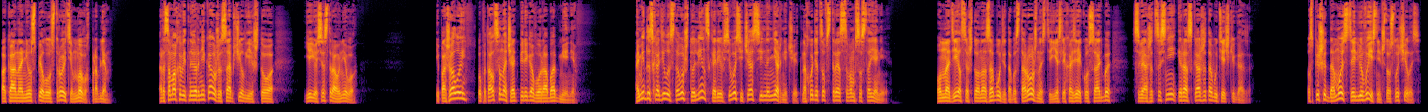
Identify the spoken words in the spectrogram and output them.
Пока она не успела устроить им новых проблем. Росомаха ведь наверняка уже сообщил ей, что ее сестра у него. И, пожалуй, попытался начать переговоры об обмене. Амид исходил из того, что Лин, скорее всего, сейчас сильно нервничает, находится в стрессовом состоянии. Он надеялся, что она забудет об осторожности, если хозяйка усадьбы свяжется с ней и расскажет об утечке газа. Поспешит домой с целью выяснить, что случилось,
